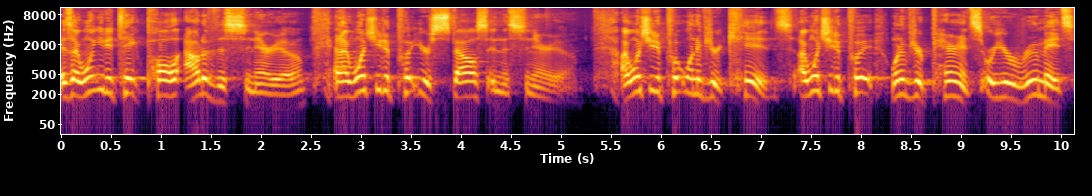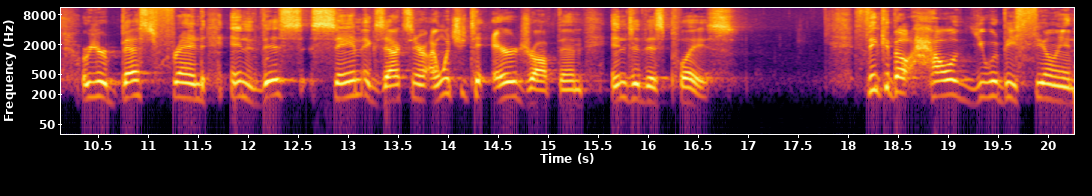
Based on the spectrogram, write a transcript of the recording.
is I want you to take Paul out of this scenario, and I want you to put your spouse in this scenario. I want you to put one of your kids. I want you to put one of your parents or your roommates or your best friend in this same exact scenario. I want you to airdrop them into this place. Think about how you would be feeling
